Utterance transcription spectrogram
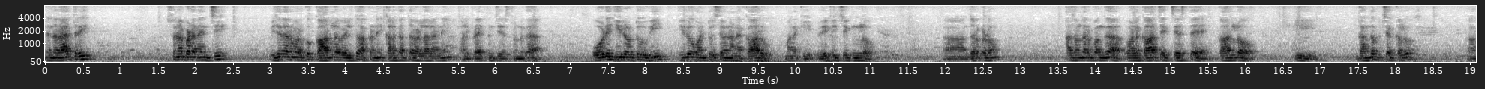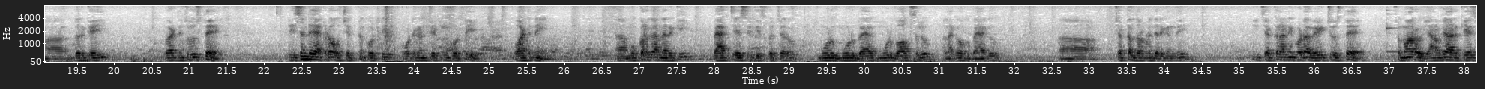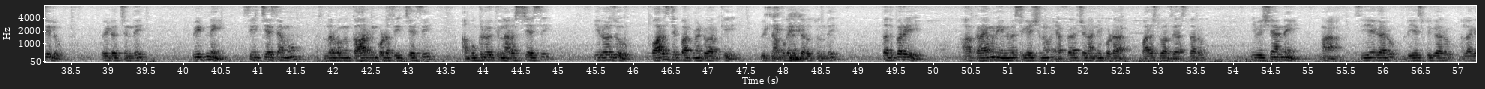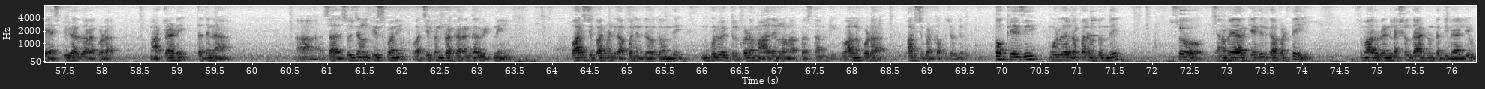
నిన్న రాత్రి సునబడ నుంచి విజయనగరం వరకు కారులో వెళ్తూ అక్కడి నుంచి కలకత్తా వెళ్ళాలని వాళ్ళు ప్రయత్నం చేస్తుండగా OD zero two V zero one two seven అనే కారు మనకి వెహికల్ చెకింగ్లో దొరకడం. ఆ సందర్భంగా వాళ్ళ కార్ చెక్ చేస్తే కారులో ఈ గంధపు చెక్కలు దొరికాయి. వాటిని చూస్తే రీసెంట్గా అక్కడ ఒక చెట్టును కొట్టి ఒకటి రెండు చెట్లను కొట్టి వాటిని ముక్కలుగా నరికి ప్యాక్ చేసి తీసుకొచ్చారు. మూడు మూడు బ్యాగ్ మూడు బాక్సులు అలాగే ఒక బ్యాగు చెక్కలు దొరకడం జరిగింది. ఈ చెక్కలన్నీ కూడా వెయిట్ చూస్తే సుమారు ఎనభై ఆరు కేజీలు వెయిట్ వచ్చింది. వీటిని సీజ్ చేశాము. సందర్భంగా కారును కూడా సీజ్ చేసి ఆ ముగ్గురు వ్యక్తులను అరెస్ట్ చేసి ఈరోజు ఫారెస్ట్ డిపార్ట్మెంట్ వారికి వీటిని అప్పగించడం జరుగుతుంది. తదుపరి ఆ క్రైమ్ని ఇన్వెస్టిగేషన్ ఎఫ్ఐఆర్ చేయడం అన్ని కూడా ఫారెస్ట్ వారు చేస్తారు. ఈ విషయాన్ని మా సిఏ గారు డిఎస్పీ గారు అలాగే ఎస్పీ గారి ద్వారా కూడా మాట్లాడి తదిన స- సూచనలు తీసుకొని వారు చెప్పిన ప్రకారంగా వీటిని ఫారెస్ట్ డిపార్ట్మెంట్కి అప్పగించడం జరుగుతుంది. ముగ్గురు వ్యక్తులు కూడా మా ఆధీనంలో ఉన్నారు ప్రస్తుతానికి. వాళ్ళని కూడా ఫారెస్ట్ డిపార్ట్మెంట్ అప్పగించడం జరుగుతుంది. ఒక కేజీ మూడు వేల రూపాయలు ఉంటుంది. సో ఎనభై ఆరు కేజీలు కాబట్టి సుమారు రెండు లక్షలు దాటి ఉంటుంది వాల్యూ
